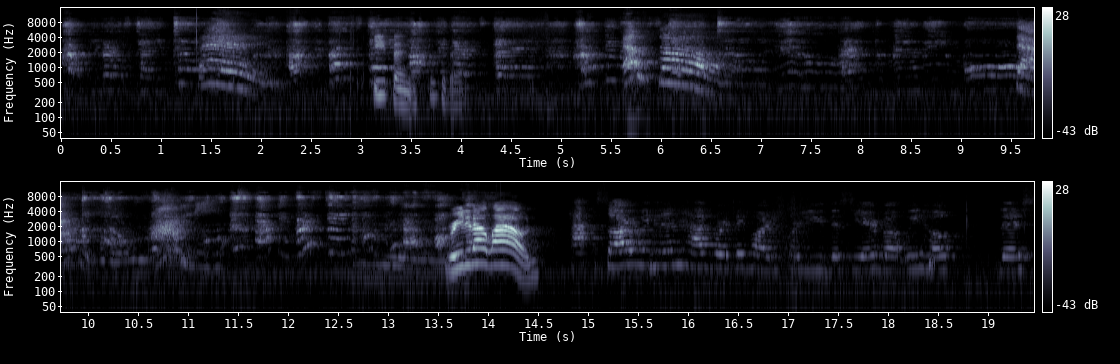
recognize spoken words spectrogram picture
Happy birthday to you. Happy birthday. Ethan, look at that. Read it out loud. Ha- sorry we didn't have birthday party for you this year, but we hope this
